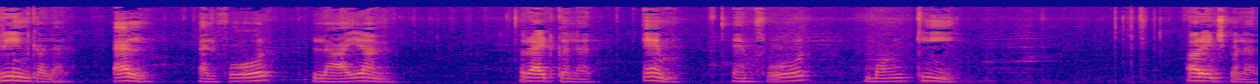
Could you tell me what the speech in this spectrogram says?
Green color. L. L for lion. red color M M 4 monkey orange color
